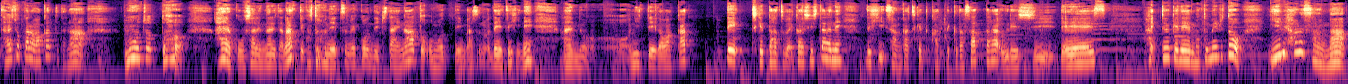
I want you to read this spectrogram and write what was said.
最初から分かってたらもうちょっと早くおしゃれになれたなってことをね詰め込んでいきたいなと思っていますので是非ねあの日程が分かってチケット発売開始したらね是非参加チケット買ってくださったら嬉しいです。はい。というわけで、まとめると、イエベハルさんは、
